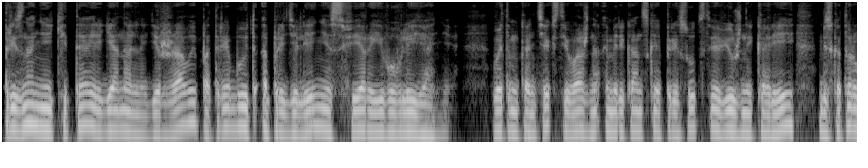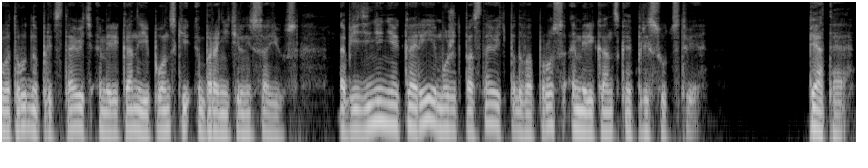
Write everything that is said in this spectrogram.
Признание Китая региональной державой потребует определения сферы его влияния. В этом контексте важно американское присутствие в Южной Корее, без которого трудно представить американо-японский оборонительный союз. Объединение Кореи может поставить под вопрос американское присутствие. Пятое.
